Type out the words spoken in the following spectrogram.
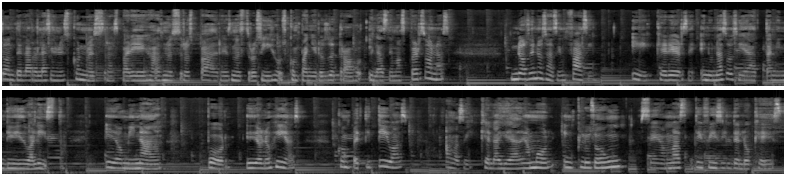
donde las relaciones con nuestras parejas, nuestros padres, nuestros hijos, compañeros de trabajo y las demás personas no se nos hacen fácil y quererse en una sociedad tan individualista y dominada por ideologías competitivas hace que la idea de amor incluso aún sea más difícil de lo que es.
